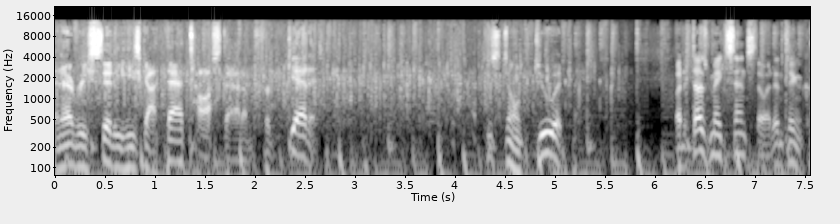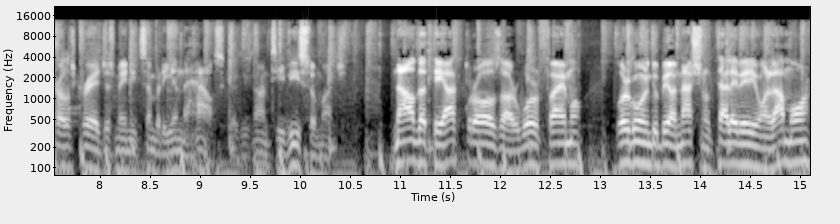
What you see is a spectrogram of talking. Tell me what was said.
and every city he's got that tossed at him, forget it. Just don't do it, man. But it does make sense, though. I didn't think Carlos Correa just may need somebody in the house because he's on TV so much. Now that the Astros are world famous, we're going to be on national television a lot more.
